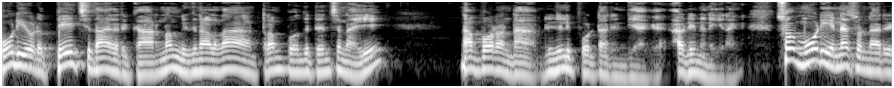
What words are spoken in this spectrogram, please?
மோடியோட பேச்சு தான் இதற்கு காரணம். இதனால தான் ட்ரம்ப் வந்து டென்ஷன் ஆகி நான் போகிறேன்டா அப்படின்னு சொல்லி போட்டார் இந்தியாவுக்கு அப்படின்னு நினைக்கிறாங்க. ஸோ மோடி என்ன சொன்னார்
